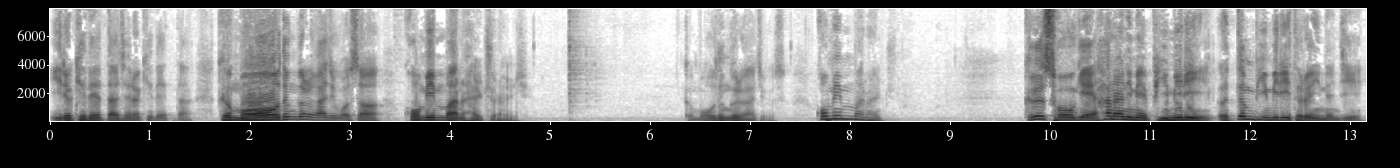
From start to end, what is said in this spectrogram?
이렇게 됐다, 저렇게 됐다. 그 모든 걸 가지고서 고민만 할 줄 알죠. 그 모든 걸 가지고서 고민만 할 줄. 그 속에 하나님의 비밀이 어떤 비밀이 들어있는지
